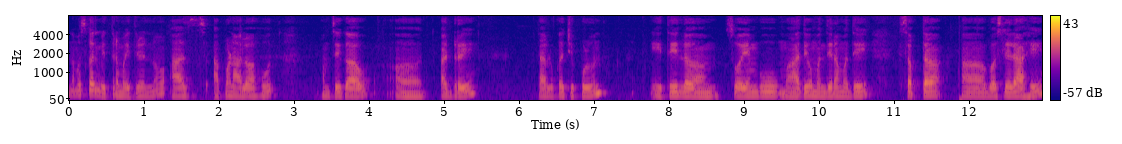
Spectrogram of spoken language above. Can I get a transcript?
नमस्कार मित्रमैत्रिणींनो आज आपण आलो आहोत आमचे गाव अड्रे तालुका चिपळूण. येथील स्वयंभू महादेव मंदिरामध्ये सप्ताह बसलेला आहे.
